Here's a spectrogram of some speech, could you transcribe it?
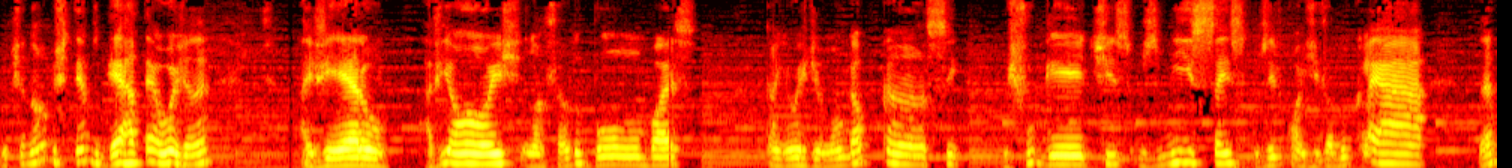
continuamos tendo guerra até hoje, né? Aí vieram aviões lançando bombas, canhões de longo alcance, os foguetes, os mísseis, inclusive com ogiva nuclear, né?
